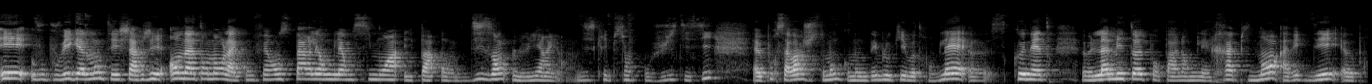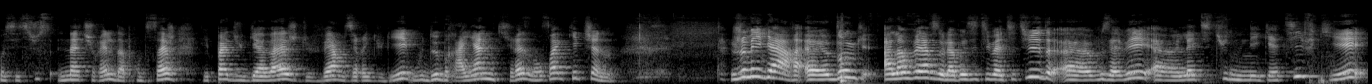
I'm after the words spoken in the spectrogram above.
et vous pouvez également télécharger en attendant la conférence Parler anglais en 6 mois et pas en 10 ans. Le lien est en description ou juste ici euh, pour savoir justement comment débloquer votre anglais, euh, connaître la méthode pour parler anglais rapidement avec des processus naturels d'apprentissage et pas du gavage de verbes irréguliers ou de Brian qui reste dans sa kitchen. Je m'égare. Euh, donc, à l'inverse de la positive attitude, euh, vous avez euh, l'attitude négative qui est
